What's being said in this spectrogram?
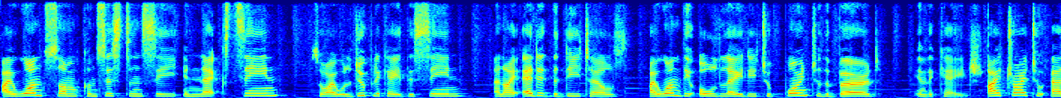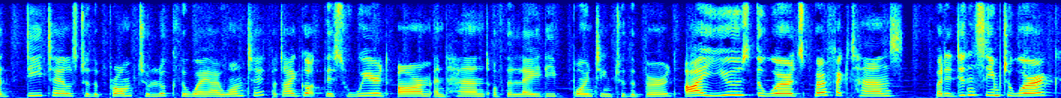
I want some consistency in next scene, so I will duplicate this scene and I edit the details. I want the old lady to point to the bird in the cage. I tried to add details to the prompt to look the way I wanted, but I got this weird arm and hand of the lady pointing to the bird. I used the words perfect hands but it didn't seem to work.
